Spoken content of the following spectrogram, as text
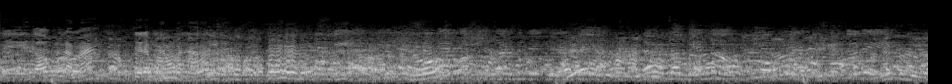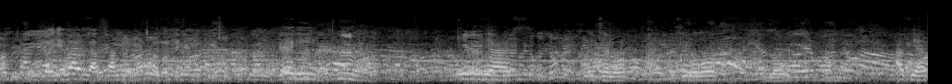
Me cago en la mano. Tenemos nada. Lo lleva en la sangre, ¿no? Lo en el ¿Quieres ya? Échalo. Así luego lo vamos. Hacia.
